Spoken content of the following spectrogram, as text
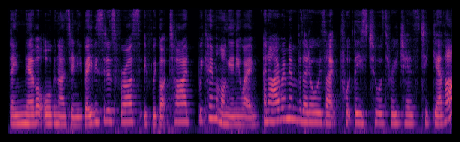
They never organized any babysitters for us. If we got tired, we came along anyway. And I remember they'd always like put these two or three chairs together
